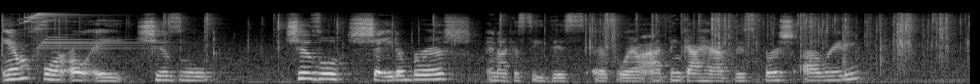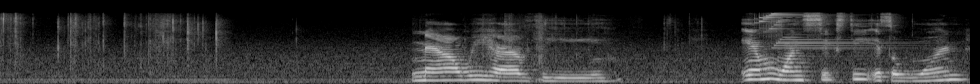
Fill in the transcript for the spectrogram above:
M408 Chiseled Chisel Shader Brush. And I can see this as well. I think I have this brush already. Now we have the M160. It's a 1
